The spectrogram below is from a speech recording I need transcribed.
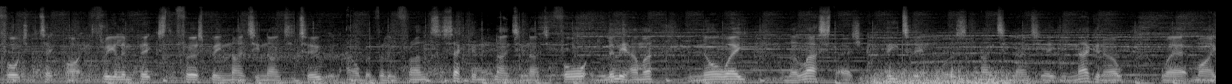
Fortunate to take part in three Olympics, the first being 1992 in Albertville in France, the second 1994 in Lillehammer in Norway, and the last I actually competed in was 1998 in Nagano, where my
